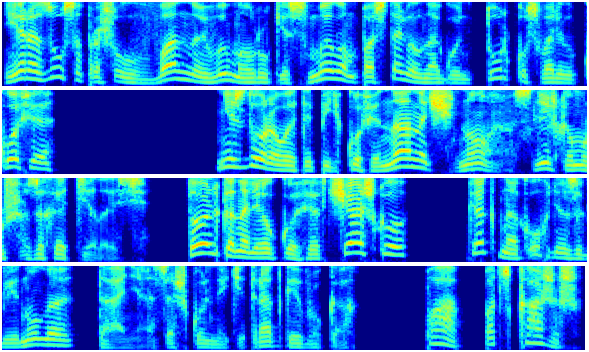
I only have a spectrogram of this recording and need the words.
Я разулся, прошел в ванную, вымыл руки с мылом, поставил на огонь турку, сварил кофе. Не здорово это пить кофе на ночь, но слишком уж захотелось. Только налил кофе в чашку, как на кухню заглянула Таня со школьной тетрадкой в руках. — Пап, подскажешь?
